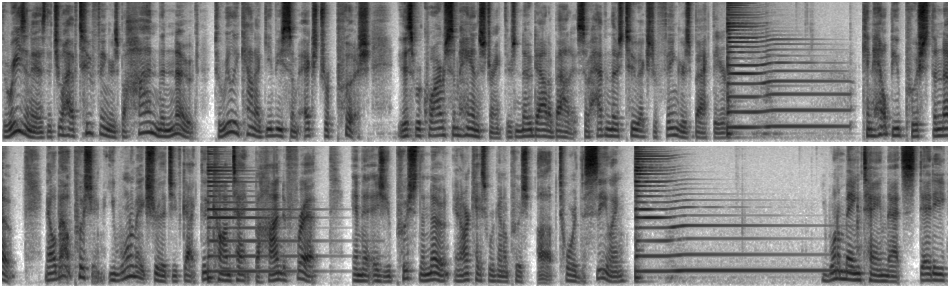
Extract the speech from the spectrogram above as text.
The reason is that you'll have two fingers behind the note to really kind of give you some extra push. This requires some hand strength, there's no doubt about it. So having those two extra fingers back there can help you push the note. Now about pushing, you want to make sure that you've got good contact behind a fret and that as you push the note, in our case we're going to push up toward the ceiling, you want to maintain that steady,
